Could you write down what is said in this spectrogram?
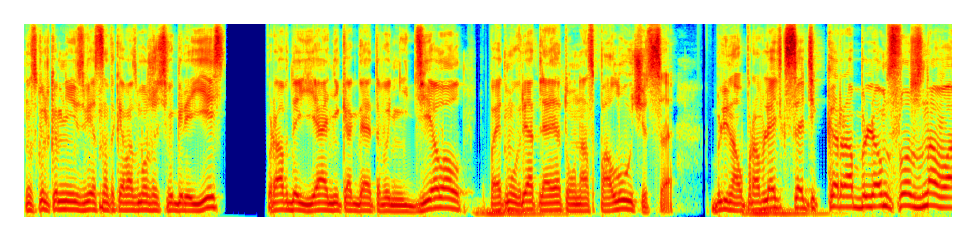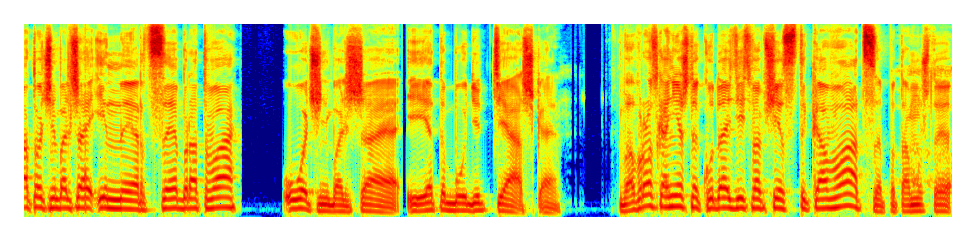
Насколько мне известно, такая возможность в игре есть. Правда, я никогда этого не делал, поэтому вряд ли это у нас получится. Блин, а управлять, кстати, кораблем сложновато. Очень большая инерция, братва. Очень большая. И это будет тяжко. Вопрос, конечно, куда здесь вообще стыковаться, потому что...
